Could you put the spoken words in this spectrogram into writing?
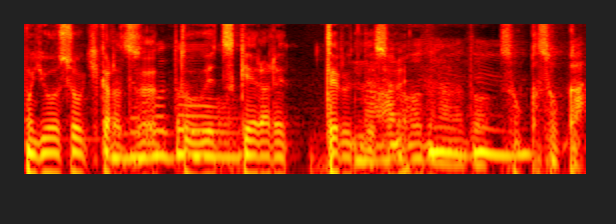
もう幼少期からずっと植え付けられてるんですよね。なる。ほどなるほど、そっかそっか。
